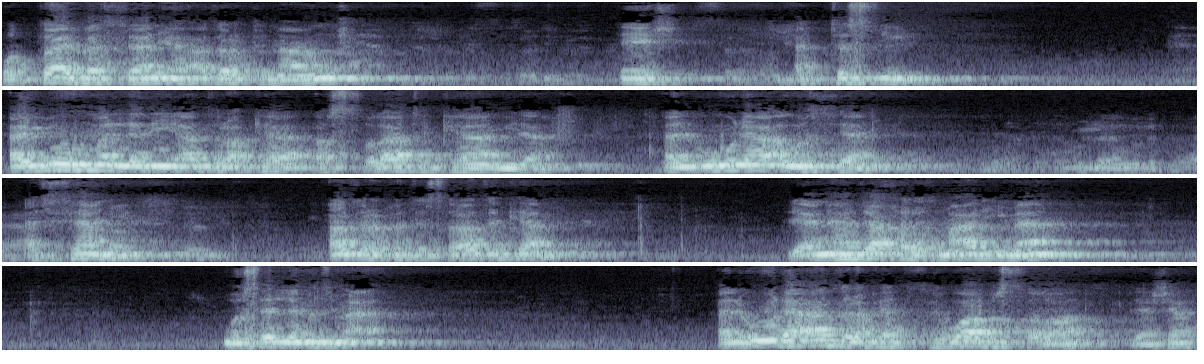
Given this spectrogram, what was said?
والطائفة الثانية أدركت معه إيش؟ التسليم. أيهما الذي أدرك الصلاة كاملة؟ الأولى أو الثانية؟ الثانية. أدركت الصلاة كاملة. لأنها دخلت مع الإمام وسلمت معه. الأولى أدركت ثواب الصلاة لا شك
